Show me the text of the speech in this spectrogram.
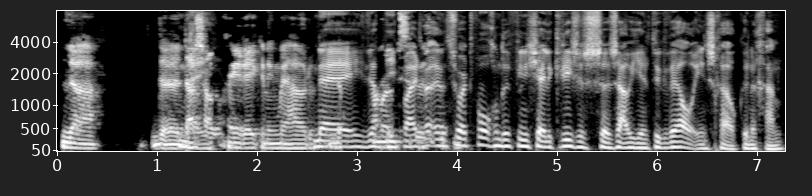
Ja, De, Daar zou ik geen rekening mee houden. Nee, dat niet. Maar een soort volgende financiële crisis zou hier natuurlijk wel in schuil kunnen gaan.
